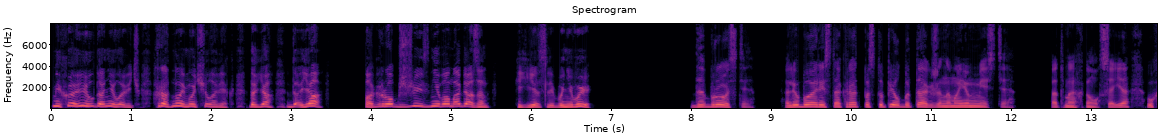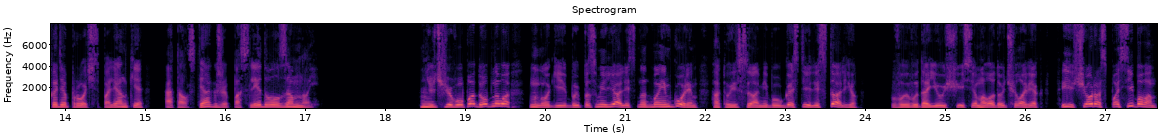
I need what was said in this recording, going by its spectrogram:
«Михаил Данилович, родной мой человек, да я, да я, по гроб жизни вам обязан, если бы не вы!» «Да бросьте, любой аристократ поступил бы так же на моем месте», — отмахнулся я, уходя прочь с полянки, а толстяк же последовал за мной. «Ничего подобного! Многие бы посмеялись над моим горем, а то и сами бы угостили сталью. Вы выдающийся молодой человек. Еще раз спасибо вам.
